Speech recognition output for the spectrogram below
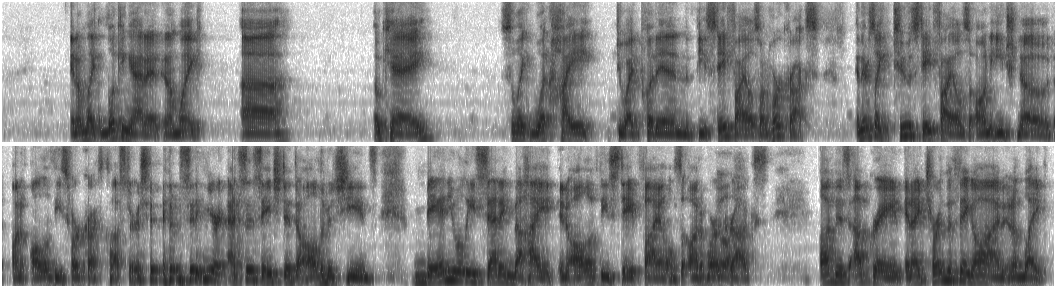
And I'm like looking at it and I'm like, uh, okay. So like what height do I put in these state files on Horcrux? And there's like two state files on each node on all of these Horcrux clusters. and I'm sitting here SSH'd into all the machines, manually setting the height in all of these state files on Horcrux on this upgrade. And I turn the thing on and I'm like,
